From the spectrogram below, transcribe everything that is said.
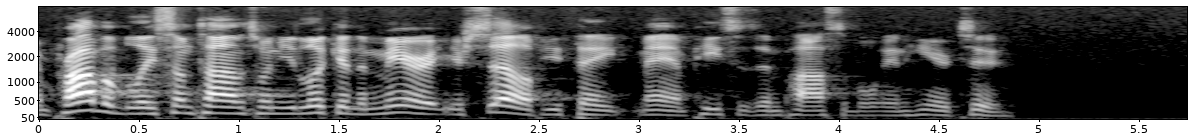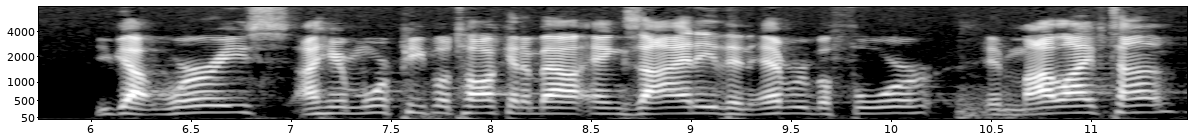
And probably sometimes when you look in the mirror at yourself, you think, man, peace is impossible in here too. You've got worries. I hear more people talking about anxiety than ever before in my lifetime.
